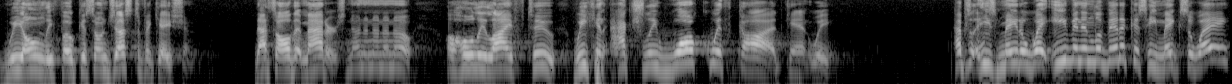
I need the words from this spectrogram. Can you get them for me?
we only focus on justification. That's all that matters. No, no, no, no, no. A holy life, too. We can actually walk with God, can't we? Absolutely. He's made a way. Even in Leviticus, He makes a way.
